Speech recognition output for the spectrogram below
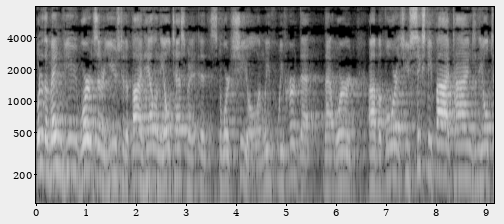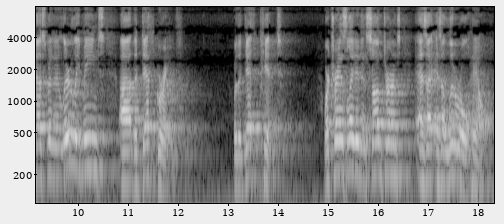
One of the main view words that are used to define hell in the Old Testament is the word Sheol, and we've, we've heard that, that word uh, before. It's used 65 times in the Old Testament, and it literally means uh, the death grave or the death pit, or translated in some terms as a, as a literal hell.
